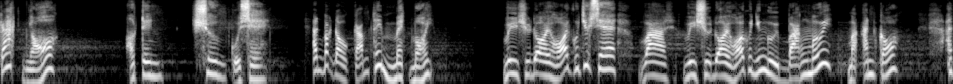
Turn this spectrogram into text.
cát nhỏ ở trên sơn của xe. Anh bắt đầu cảm thấy mệt mỏi. Vì sự đòi hỏi của chiếc xe và vì sự đòi hỏi của những người bạn mới mà anh có, anh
